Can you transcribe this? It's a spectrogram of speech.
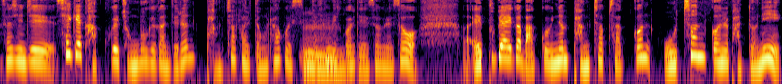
사실 이제 세계 각국의 정보기관들은 방첩 활동을 하고 있습니다. 음. 상대국에 대해서 그래서 FBI가 맡고 있는 방첩 사건 5천 건을 봤더니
